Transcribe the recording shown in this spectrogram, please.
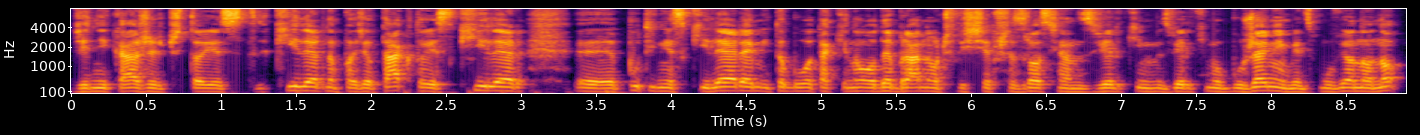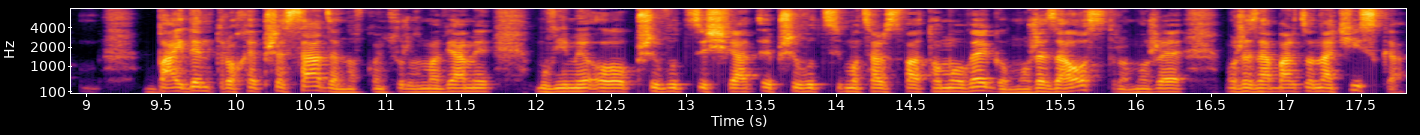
dziennikarzy, czy to jest killer, no powiedział, tak, to jest killer, e, Putin jest killerem i to było takie, no odebrane oczywiście przez Rosjan z wielkim, z wielkim oburzeniem, więc mówiono, no Biden trochę przesadza, no w końcu rozmawiamy, mówimy o przywódcy świat, przywódcy mocarstwa atomowego, może za ostro, może, może za bardzo naciska.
